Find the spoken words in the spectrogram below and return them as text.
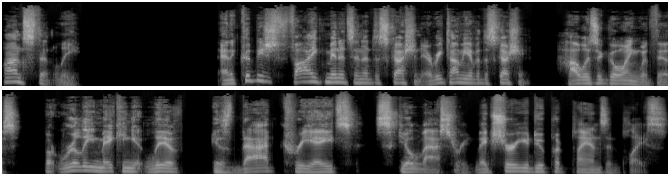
constantly and it could be just five minutes in a discussion. Every time you have a discussion, how is it going with this? But really making it live is that creates skill mastery. Make sure you do put plans in place.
